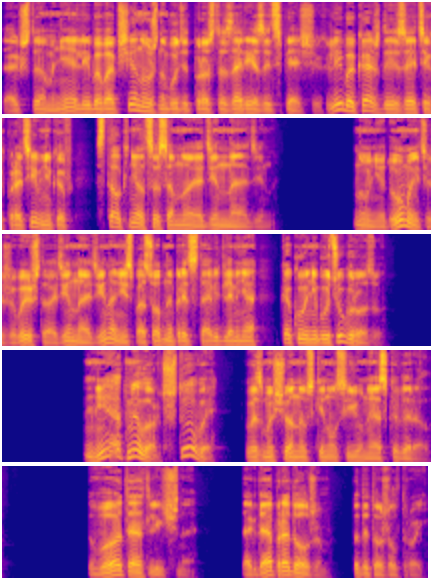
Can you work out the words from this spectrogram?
Так что мне либо вообще нужно будет просто зарезать спящих, либо каждый из этих противников столкнется со мной один на один. Ну не думайте же вы, что один на один они способны представить для меня какую-нибудь угрозу. Нет, милорд, что вы? возмущенно вскинулся юный Асковерал. Вот и отлично. Тогда продолжим, подытожил Трой.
